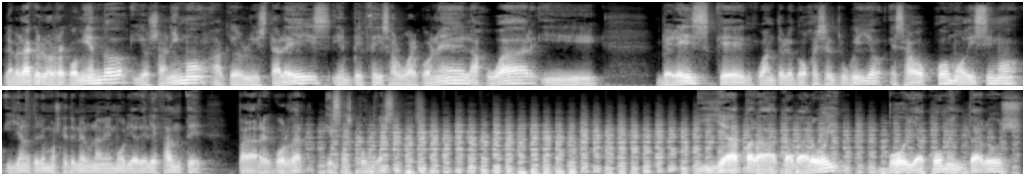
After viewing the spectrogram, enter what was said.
La verdad que lo recomiendo y os animo a que os lo instaléis y empecéis a jugar con él, a jugar y veréis que en cuanto le coges el truquillo es algo comodísimo y ya no tenemos que tener una memoria de elefante para recordar esas contraseñas. Y ya para acabar hoy voy a comentaros,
